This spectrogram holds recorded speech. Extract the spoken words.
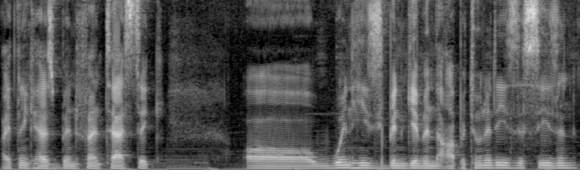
I think, has been fantastic. Uh, when he's been given the opportunities this season,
